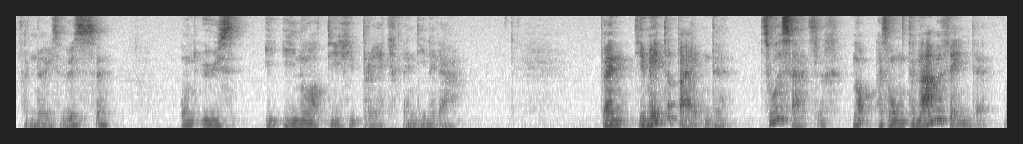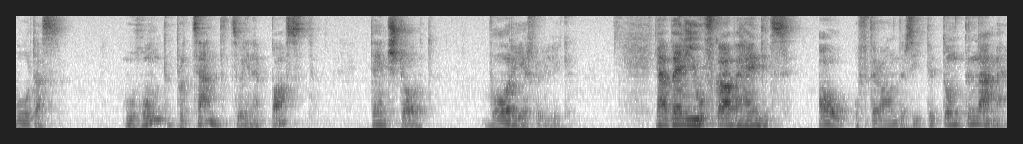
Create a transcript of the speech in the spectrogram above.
für neues Wissen und uns in innovative Projekte hineingeben Wenn die Mitarbeitenden zusätzlich noch ein Unternehmen finden, wo das wo 100% zu ihnen passt, dann entsteht wahre Erfüllung. Ja, welche Aufgaben haben jetzt auch auf der anderen Seite die Unternehmen?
